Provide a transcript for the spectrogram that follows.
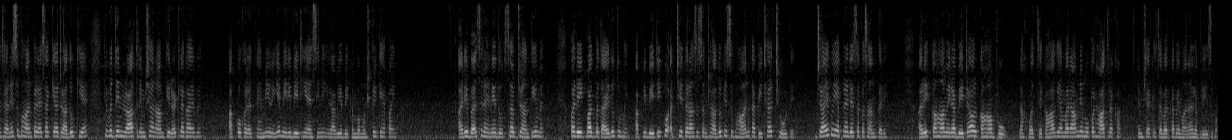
न जाने सुबहान पर ऐसा क्या जादू किया है कि वह दिन रात रिमशा नाम की रट लगाए हुए। आपको गलत फहमी हुई है, मेरी बेटियाँ ऐसी नहीं, राबिया बेगम मुश्किल कह पाई। अरे, बस रहने दो, सब जानती हूँ मैं। पर एक बात बताए दो तुम्हें। अपनी बेटी को अच्छी तरह से समझा दो कि सुबहान का पीछा छोड़ दे। जाए कोई अपना जैसा पसंद करे। अरे, कहाँ मेरा बेटा और कहाँ वो? नखवत से कहा गया। मराम ने मुँह पर हाथ रखा। रिमशा के सबर का पैमाना लबरेज हुआ।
